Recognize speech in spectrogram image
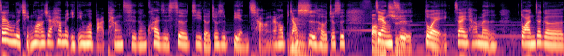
这样的情况下，他们一定会把汤匙跟筷子设计的就是扁长，然后比较适合就是这样子，对，在他们。端这个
